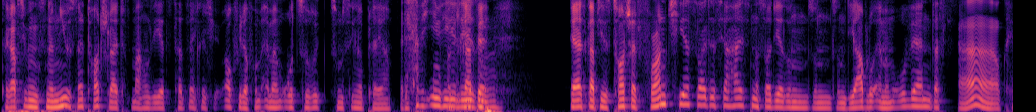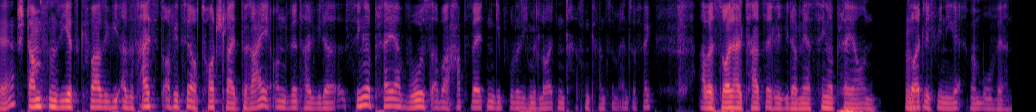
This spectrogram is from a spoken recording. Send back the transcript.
Da gab es übrigens eine News, ne? Torchlight machen sie jetzt tatsächlich auch wieder vom MMO zurück zum Singleplayer. Ja, Das habe ich irgendwie Also es gab gelesen. Ja, es gab dieses Torchlight Frontiers, sollte es ja heißen. Das sollte ja so ein, so ein, so ein Diablo-MMO werden. Das ah, okay. stampfen sie jetzt quasi wie, also es heißt offiziell auch Torchlight 3 und wird halt wieder Singleplayer, wo es aber Hub-Welten gibt, wo du dich mit Leuten treffen kannst im Endeffekt. Aber es soll halt tatsächlich wieder mehr Singleplayer und hm. deutlich weniger MMO werden.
